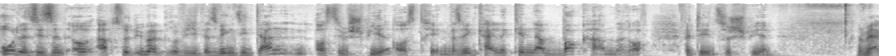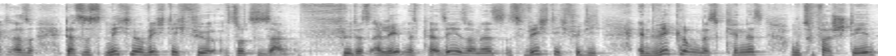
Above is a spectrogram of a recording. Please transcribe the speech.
oder sie sind absolut übergriffig, weswegen sie dann aus dem Spiel austreten, weswegen keine Kinder Bock haben darauf, mit denen zu spielen. Du merkst also, das ist nicht nur wichtig für sozusagen für das Erlebnis per se, sondern es ist wichtig für die Entwicklung des Kindes, um zu verstehen,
